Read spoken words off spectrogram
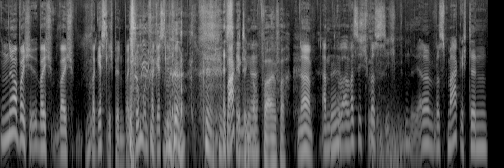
Ja, weil ich, weil ich, weil ich vergesslich bin, weil ich dumm und vergesslich bin. Marketingopfer einfach. Na, ähm, aber was ich, was ich, äh, was mag ich denn?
